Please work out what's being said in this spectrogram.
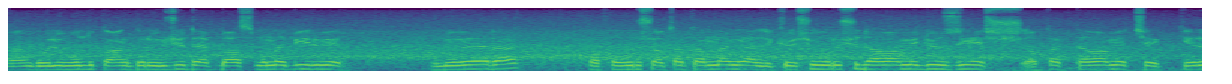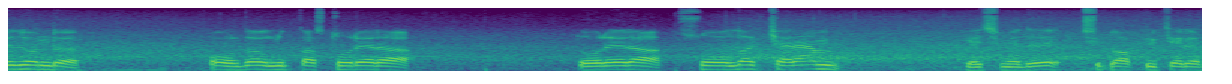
Hemen golü bulduk Ankara gücü deplasmanda 1-1. Oliveira kafa vuruş Atakan'dan geldi. Köşe vuruşu devam ediyor Ziyech. Atak devam edecek. Geri döndü. Orada Lucas Torreira. Torreira solda Kerem geçmedi. Çift Abdülkerim.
